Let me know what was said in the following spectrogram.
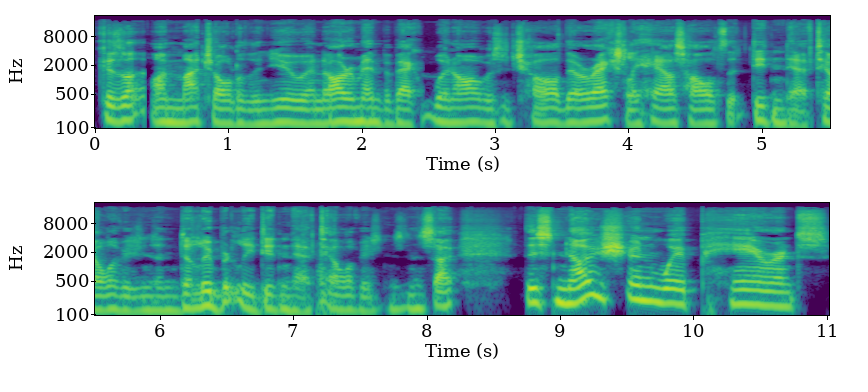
because I'm much older than you, and I remember back when I was a child, there were actually households that didn't have televisions and deliberately didn't have televisions. And so, this notion where parents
